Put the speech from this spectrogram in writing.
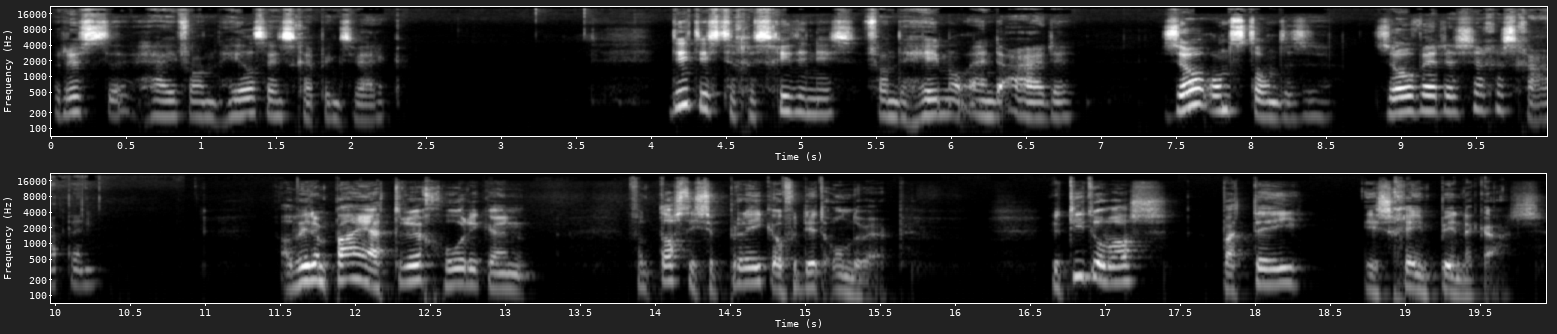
rustte hij van heel zijn scheppingswerk. Dit is de geschiedenis van de hemel en de aarde. Zo ontstonden ze, zo werden ze geschapen. Alweer een paar jaar terug hoorde ik een fantastische preek over dit onderwerp. De titel was Pathé is geen pindakaas.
